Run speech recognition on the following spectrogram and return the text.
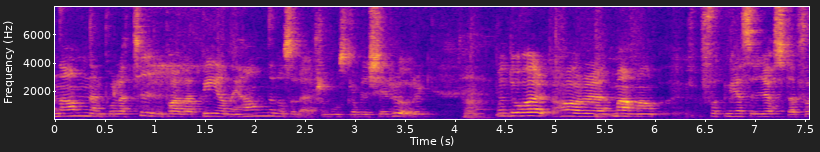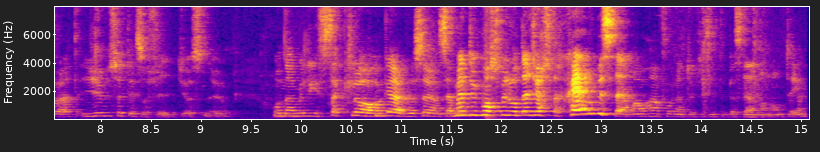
namnen på latin på alla ben i handen och sådär för hon ska bli kirurg. Men då har, har eh, mamman fått med sig Gösta för att ljuset är så fint just nu. Och när Melissa klagar då säger hon så här, men du måste väl låta Gösta själv bestämma och han får naturligtvis inte bestämma någonting.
